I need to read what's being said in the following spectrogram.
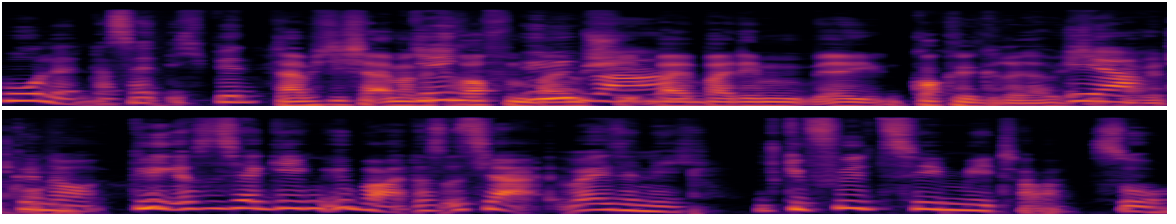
holen. Das heißt, ich bin Da habe ich dich einmal getroffen beim bei, bei dem äh, Gockelgrill habe ich dich Ja, mal getroffen. genau. Ge- Das ist ja gegenüber. Das ist ja, weiß ich nicht, gefühlt zehn Meter. So.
